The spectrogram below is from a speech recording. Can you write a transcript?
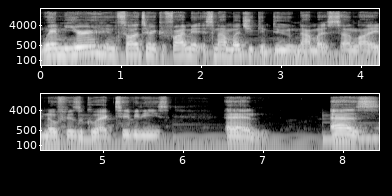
when you're in solitary confinement, it's not much you can do, not much sunlight, no physical activities. And as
